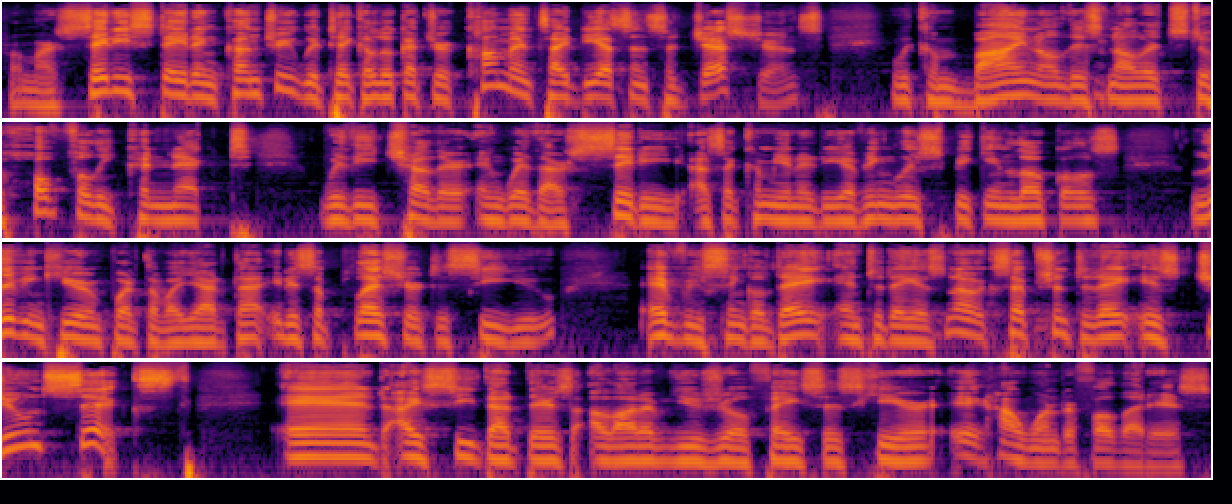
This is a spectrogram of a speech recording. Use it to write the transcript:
from our city, state, and country. We take a look at your comments, ideas, and suggestions. We combine all this knowledge to hopefully connect with each other and with our city as a community of English speaking locals living here in Puerto Vallarta. It is a pleasure to see you every single day, and today is no exception. Today is June 6th and I see that there's a lot of usual faces here. Eh, how wonderful that is.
